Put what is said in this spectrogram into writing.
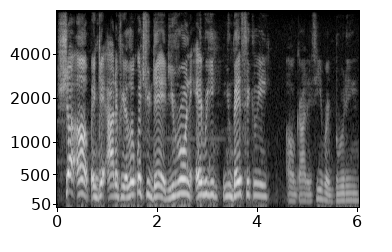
shut up and get out of here. Look what you did. You ruined every. You basically. Oh god, is he rebooting?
